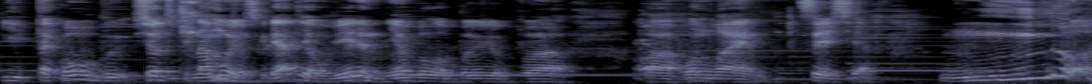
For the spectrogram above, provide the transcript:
И такого бы, все-таки, на мой взгляд, я уверен, не было бы в а, онлайн-сессиях. Но!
